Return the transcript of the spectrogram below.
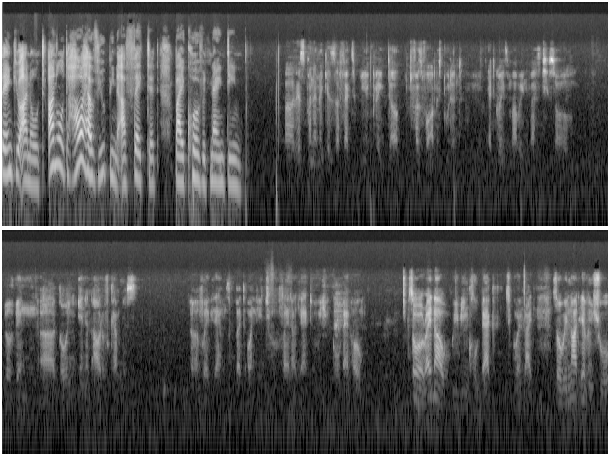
thank you, Arnold. Arnold, how have you been affected by COVID 19? Uh, this pandemic has affected me a great deal. First of all, I'm a student at Great Zimbabwe University, so we've been uh, going in and out of campus uh, for exams, but only to find out that we should go back home. So right now we're being called back to go and write. So we're not even sure.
